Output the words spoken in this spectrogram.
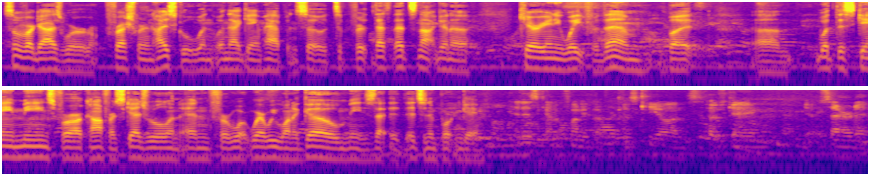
some of our guys were freshmen in high school when, when that game happened. So for, that's that's not gonna carry any weight for them. But um, what this game means for our conference schedule and, and for wh- where we want to go means that it, it's an important game. It is kind of funny though because Keon post game you know, Saturday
